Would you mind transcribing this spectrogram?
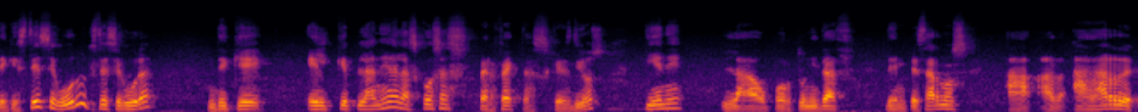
de que esté seguro, que esté segura, de que el que planea las cosas perfectas, que es Dios, tiene la oportunidad de empezarnos a, dar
